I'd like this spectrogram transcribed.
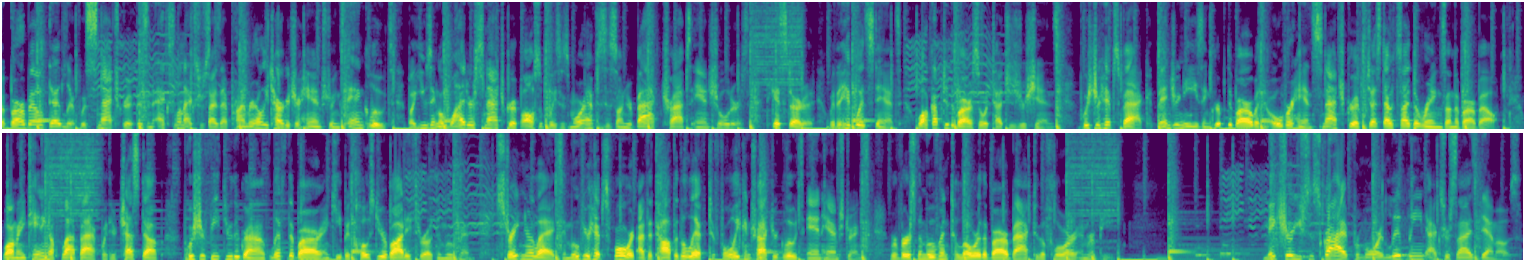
The barbell deadlift with snatch grip is an excellent exercise that primarily targets your hamstrings and glutes, but using a wider snatch grip also places more emphasis on your back, traps, and shoulders. To get started, with a hip width stance, walk up to the bar so it touches your shins. Push your hips back, bend your knees, and grip the bar with an overhand snatch grip just outside the rings on the barbell. While maintaining a flat back with your chest up, push your feet through the ground, lift the bar, and keep it close to your body throughout the movement. Straighten your legs and move your hips forward at the top of the lift to fully contract your glutes and hamstrings. Reverse the movement to lower the bar back to the floor and repeat. Make sure you subscribe for more Live Lean exercise demos.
